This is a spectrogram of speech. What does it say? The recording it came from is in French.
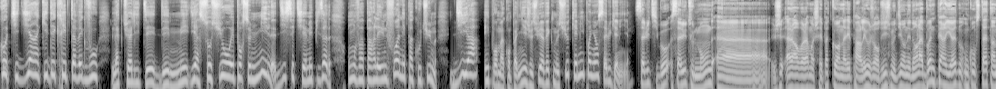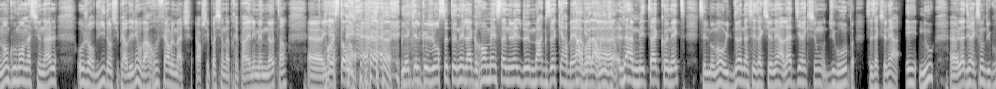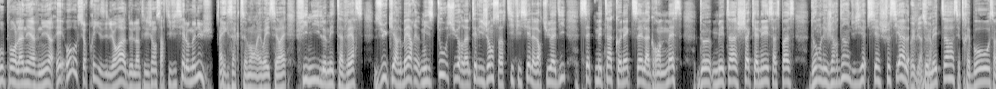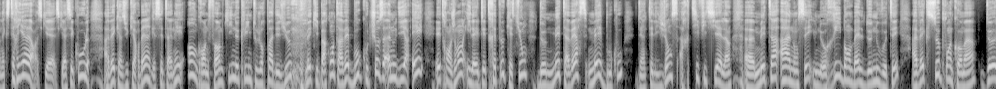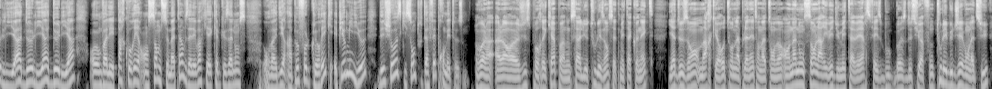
quotidien qui décrypte avec vous l'actualité des médias sociaux. Et pour ce 1017e épisode, on va parler une fois n'est pas coutume d'IA. Et pour m'accompagner, je suis avec monsieur Camille Poignant. Salut Camille. Salut Thibaut, salut tout le monde. Euh, alors voilà, moi je savais pas de quoi on allait parler aujourd'hui. Je me dis on est dans la bonne période. On constate un engouement national. Aujourd'hui, dans le Super Délai, on va refaire le match. Alors je sais pas si on a préparé les mêmes notes. Hein. Euh, pour l'instant non. il y a quelques jours se tenait la grand-messe annuel de Mark Zuckerberg. Ah voilà, on y vient. Euh, la Meta Connect, c'est le moment où il donne à ses actionnaires la direction du groupe, ses actionnaires et nous, euh, la direction du groupe pour l'année à venir. Et oh, surprise, il y aura de l'intelligence artificielle au menu. Exactement, et oui, c'est vrai. Fini le métaverse. Zuckerberg mise tout sur l'intelligence artificielle. Alors tu as dit, cette Meta Connect, c'est la grande messe de Meta chaque année. Ça se passe dans les jardins du siège social oui, bien de sûr. Meta. C'est très beau, c'est en extérieur, ce qui est, ce qui est assez cool, avec un Zuckerberg cette année en grande forme, qui ne cligne toujours pas des yeux, mais qui par contre avait beaucoup de choses à nous dire. Et étrangement, il a été très peu question de métaverse, mais beaucoup d'intelligence artificielle. Hein. Euh, Meta a annoncé une ribambelle de nouveautés avec ce point commun de l'IA, de l'IA, de l'IA. On va les parcourir ensemble ce matin. Vous allez voir qu'il y a quelques annonces, on va dire, un peu folkloriques. Et puis au milieu, des choses qui sont tout à fait prometteuses. Voilà, alors euh, juste pour récap, hein, donc ça a lieu tous les ans cette Meta Connect. Il y a deux ans, Marc retourne la planète en attendant, en annonçant l'arrivée du métaverse. Facebook bosse dessus à fond, tous les budgets vont là-dessus.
